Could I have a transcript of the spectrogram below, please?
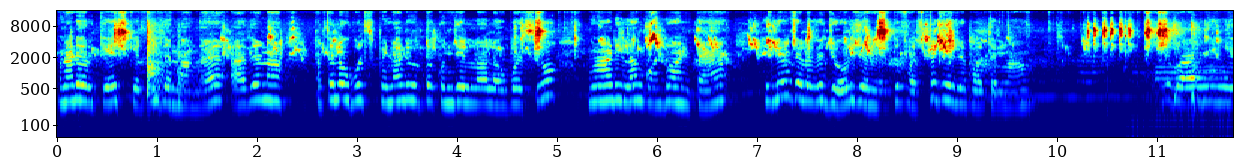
முன்னாடி ஒரு கேஸ் கட்டி தந்தாங்க. அதை நான் மற்ற லவ் பேர்ட்ஸ் பின்னாடி விட்ட கொஞ்சம் எல்லா லவ் பேர்ட்ஸும் முன்னாடிலாம் கொண்டு வந்துட்டேன். இதுலேயும் சொல்லது ஜோடி சேர்ந்துருக்கு ஃபஸ்ட்டு கேஜை பார்த்துடலாம் இது பாருங்க இங்கே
